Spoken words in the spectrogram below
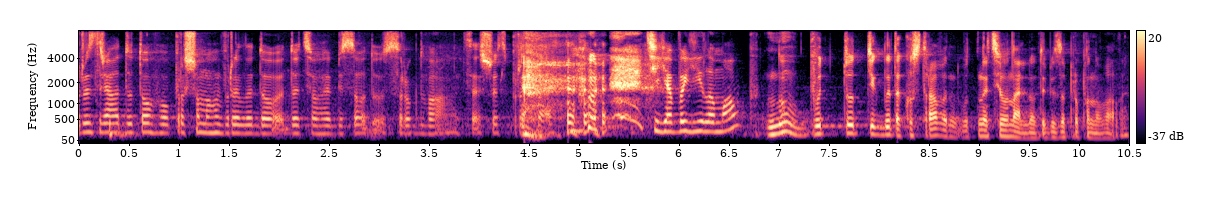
розряду того, про що ми говорили до до цього епізоду 42. Це щось про це. Чи я би їла мавп? Ну, тут, якби таку страву національно тобі запропонували.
